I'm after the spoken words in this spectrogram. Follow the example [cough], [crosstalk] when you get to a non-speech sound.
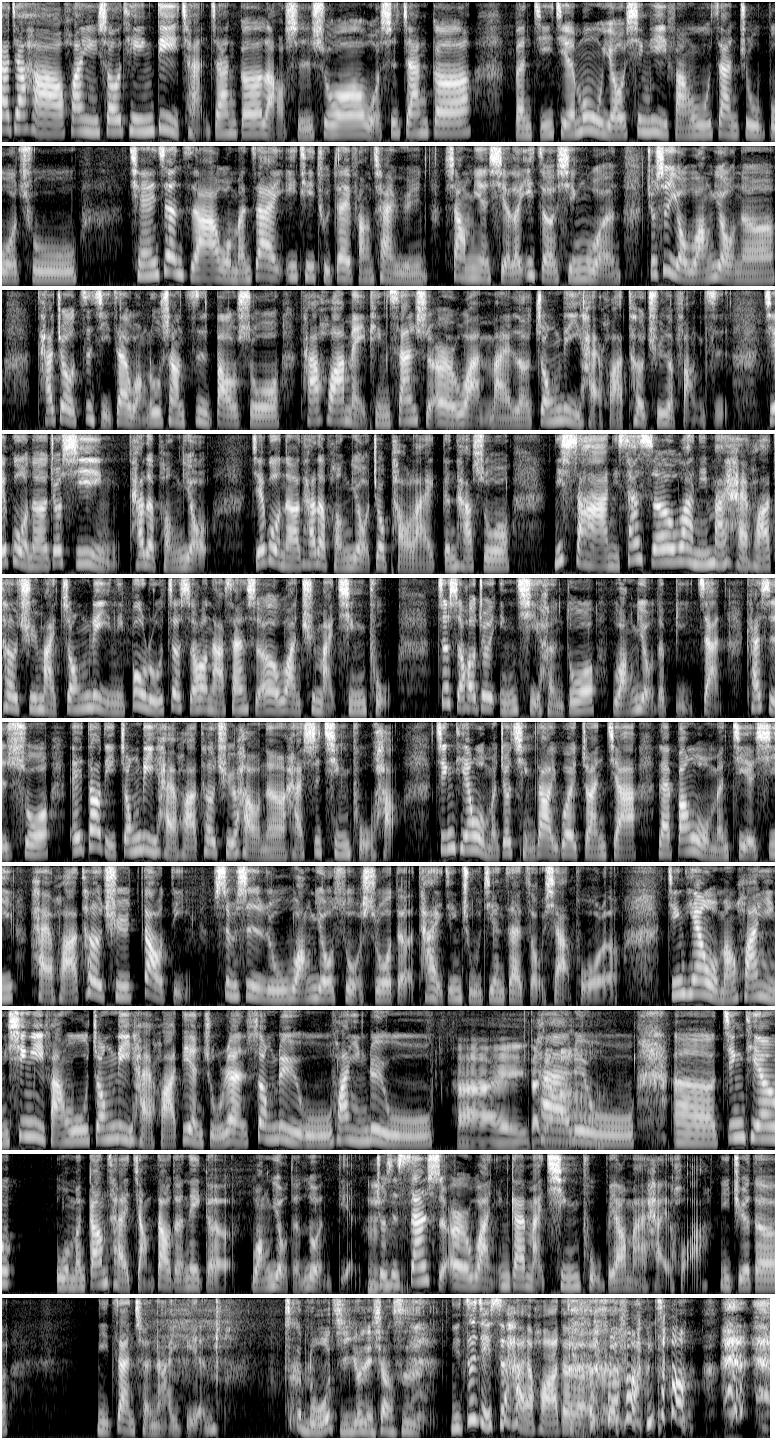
大家好，欢迎收听《地产詹哥老实说》，我是詹哥。本集节目由信义房屋赞助播出。前一阵子啊，我们在 ET Today 房产云上面写了一则新闻，就是有网友呢，他就自己在网络上自曝说，他花每坪三十二万买了中立海华特区的房子，结果呢，就吸引他的朋友，结果呢，他的朋友就跑来跟他说：“你傻，你三十二万你买海华特区买中立，你不如这时候拿三十二万去买青浦。”这时候就引起很多网友的笔战，开始说：“哎，到底中立海华特区好呢，还是青浦好？”今天我们就请到一位专家来帮我们解析海华特区到底是不是如网友所说的，它已经逐渐在走下坡了。今天我们欢迎信义房屋中坜海华店主任宋绿吴，欢迎绿吴。嗨，大家好。嗨，绿吴。呃，今天。我们刚才讲到的那个网友的论点，就是三十二万应该买青浦，不要买海华。你觉得你赞成哪一边？这个逻辑有点像是你自己是海华的 [laughs] 房仲，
